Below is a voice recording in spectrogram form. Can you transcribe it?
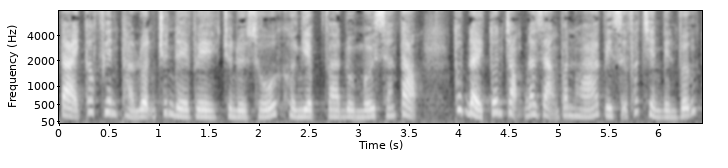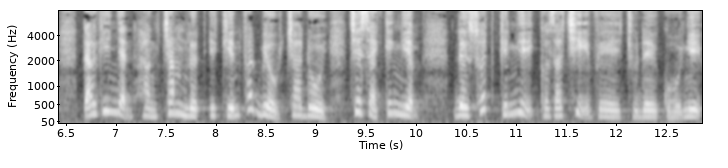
tại các phiên thảo luận chuyên đề về chuyển đổi số, khởi nghiệp và đổi mới sáng tạo, thúc đẩy tôn trọng đa dạng văn hóa vì sự phát triển bền vững đã ghi nhận hàng trăm lượt ý kiến phát biểu trao đổi, chia sẻ kinh nghiệm, đề xuất kiến nghị có giá trị về chủ đề của hội nghị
